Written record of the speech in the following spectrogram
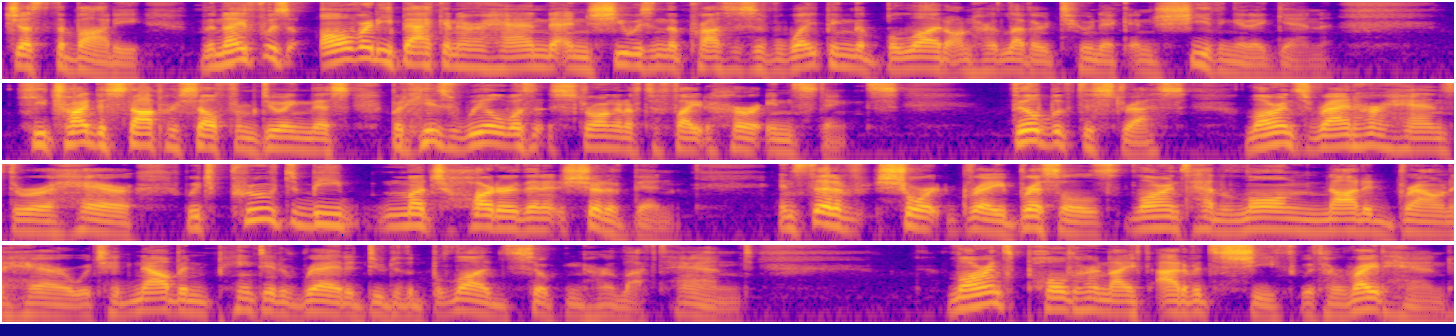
just the body. The knife was already back in her hand, and she was in the process of wiping the blood on her leather tunic and sheathing it again. He tried to stop herself from doing this, but his will wasn't strong enough to fight her instincts. Filled with distress, Lawrence ran her hands through her hair, which proved to be much harder than it should have been. Instead of short gray bristles, Lawrence had long knotted brown hair, which had now been painted red due to the blood soaking her left hand. Lawrence pulled her knife out of its sheath with her right hand,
